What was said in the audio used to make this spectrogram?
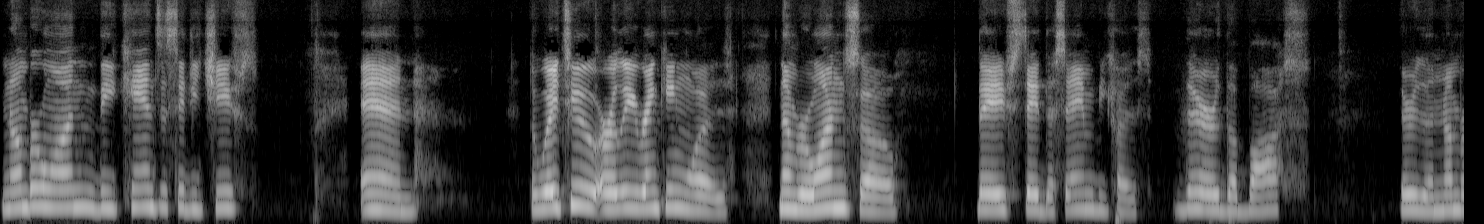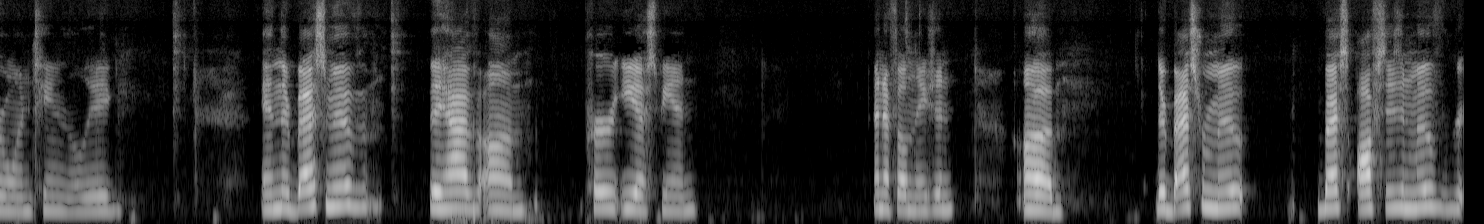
Number one, the Kansas City Chiefs. And the way too early ranking was number one, so they've stayed the same because they're the boss. They're the number one team in the league. And their best move, they have um per ESPN, NFL Nation, um their best remove, best offseason move, re-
